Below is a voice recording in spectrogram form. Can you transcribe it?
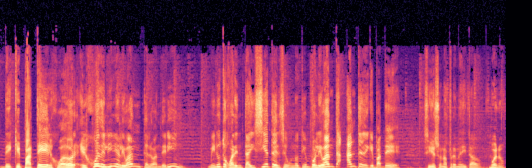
de que patee el jugador, el juez de línea levanta el banderín. Minuto 47 del segundo tiempo, levanta antes de que patee. Si eso no es premeditado. Bueno.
